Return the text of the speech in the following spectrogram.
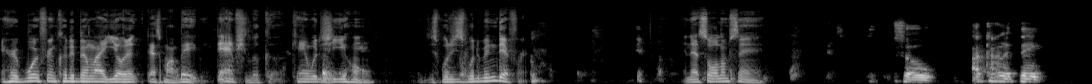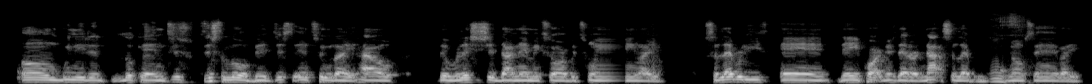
and her boyfriend could have been like, "Yo, that, that's my baby. Damn, she look good. Can't wait till she get home." It just would just would have been different. And that's all I'm saying. so I kind of think um we need to look at just just a little bit just into like how the relationship dynamics are between like celebrities and they partners that are not celebrities. You know what I'm saying? Like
